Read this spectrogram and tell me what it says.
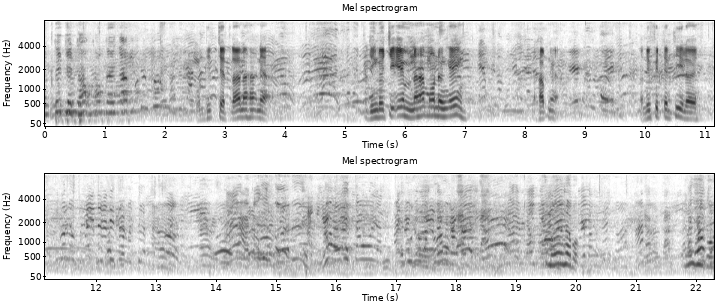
คนที่เจ็ดของของเลยครับคนที่เจ็ดแล้วนะฮะเนี่ยยิงโดย GM นะฮะมหนึ่งเองนะครับเนี่ยอันนี้ฟิตเต็มที่เลยเสมอใช่ปะอันนี้ยิงก่อน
